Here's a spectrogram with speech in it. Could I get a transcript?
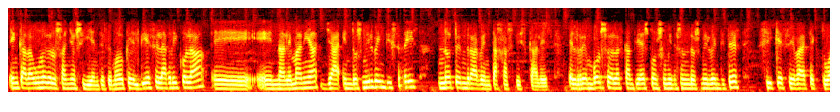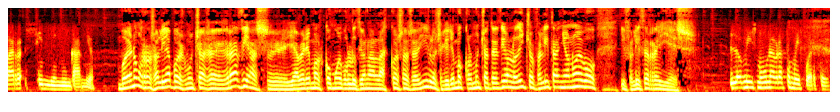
en cada uno de los años siguientes. De modo que el diésel agrícola eh, en Alemania ya en 2026 no tendrá ventajas fiscales. El reembolso de las cantidades consumidas en 2023 sí que se va a efectuar sin ningún cambio. Bueno, Rosalía, pues muchas eh, gracias. Eh, ya veremos cómo evolucionan las cosas allí. Lo seguiremos con mucha atención. Lo dicho, feliz año nuevo y felices reyes. Lo mismo, un abrazo muy fuerte.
